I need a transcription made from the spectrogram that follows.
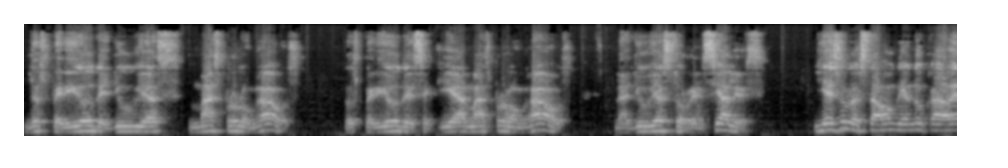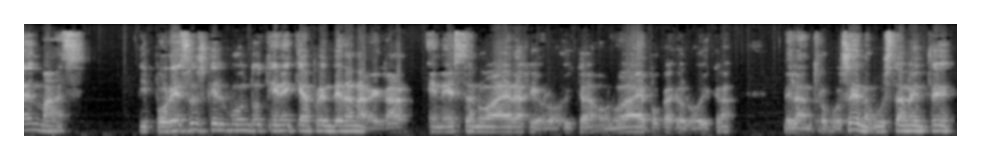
los periodos de lluvias más prolongados, los periodos de sequía más prolongados, las lluvias torrenciales. Y eso lo estamos viendo cada vez más y por eso es que el mundo tiene que aprender a navegar en esta nueva era geológica o nueva época geológica del Antropoceno. Justamente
